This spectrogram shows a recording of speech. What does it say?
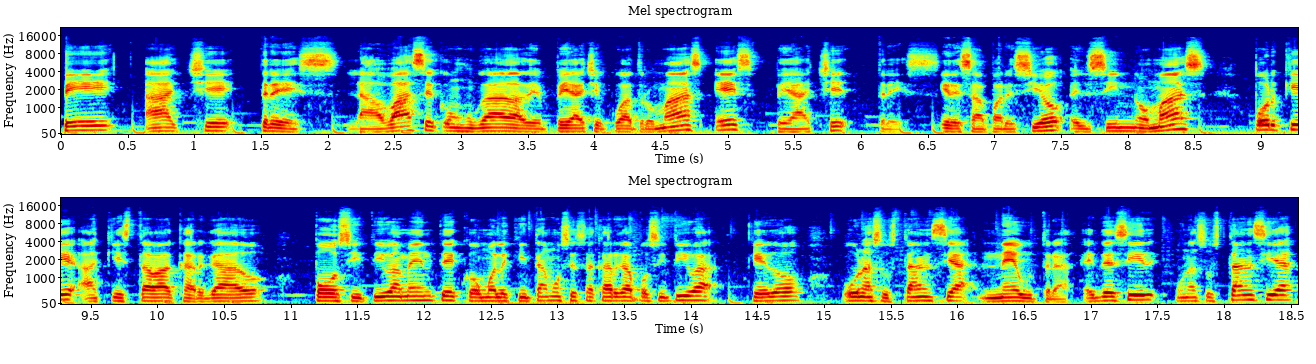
pH3. La base conjugada de pH4 más es pH3. Que desapareció el signo más porque aquí estaba cargado positivamente. Como le quitamos esa carga positiva, quedó una sustancia neutra, es decir, una sustancia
